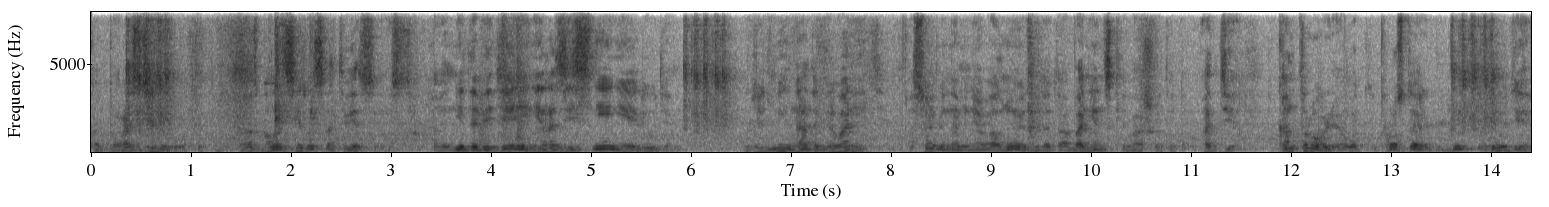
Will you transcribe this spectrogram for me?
как бы разделил вот это, разбалансированность ответственности, недоведение, не разъяснение людям людьми надо говорить. Особенно меня волнует вот это абонентский ваш вот этот отдел. Контроль. Вот просто люди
